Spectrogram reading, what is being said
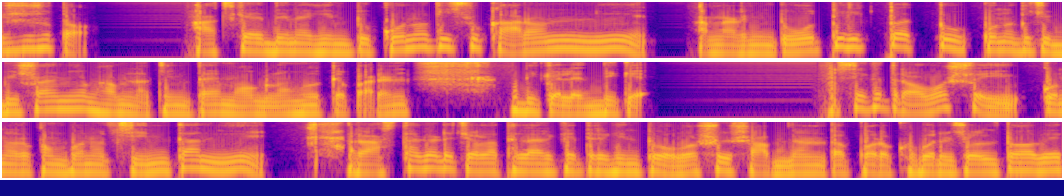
বিশেষত আজকের দিনে কিন্তু কোনো কিছু কারণ নিয়ে আপনারা কিন্তু অতিরিক্ত একটু কোনো কিছু বিষয় নিয়ে ভাবনা চিন্তায় মগ্ন হতে পারেন। বিকেলের দিকে। সেক্ষেত্রে অবশ্যই কোনো রকম কোনো চিন্তা নিয়ে রাস্তাঘাটে চলাফেরার ক্ষেত্রে কিন্তু অবশ্যই সাবধানতা পরোক্ষ করে চলতে হবে।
